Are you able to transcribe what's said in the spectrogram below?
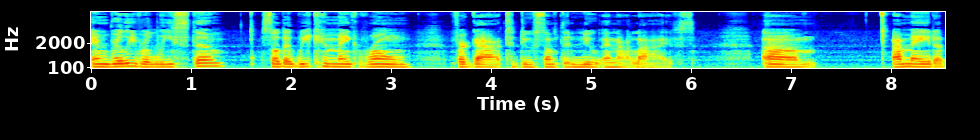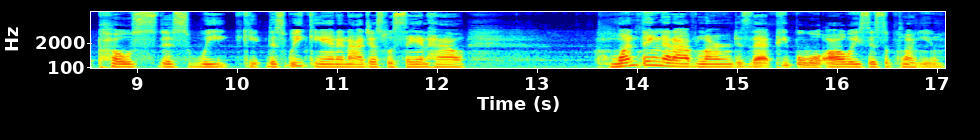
and really release them so that we can make room for God to do something new in our lives. Um, I made a post this week this weekend and I just was saying how one thing that I've learned is that people will always disappoint you.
